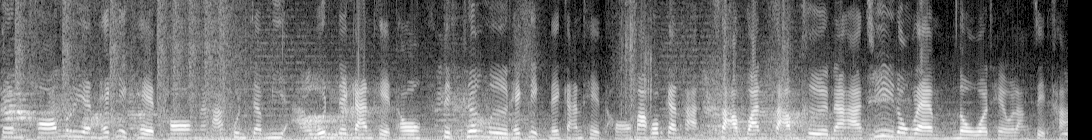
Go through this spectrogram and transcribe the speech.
เต็มๆพร้อมเรียนเทคนิคเทรดทองนะคะ คุณจะมีอาวุธในการเทรดทอง ติดเครื่องมือเทคนิคในการเทรดทองมาพบกันค่ะ 3 วัน 3 คืนนะคะ ที่โรงแรมโนเวเทลลังสิตค่ะ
